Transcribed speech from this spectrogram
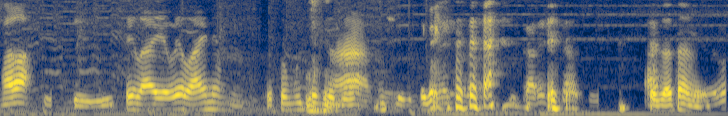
Vai lá, filho. Sei lá, é o Eli, né, mano? Eu sou muito torcedor. Ah, Mentira. O cara é jogador. Exatamente. Assim, eu-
